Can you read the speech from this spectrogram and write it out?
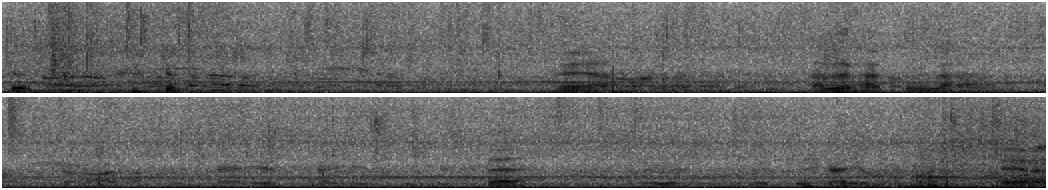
हाथ मिला Aí, ó. Vê que caiu. Espera.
